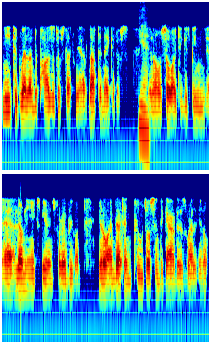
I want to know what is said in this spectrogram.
need to dwell on the positives that we have, not the negatives. Yeah. You know, so I think it's been a learning experience for everyone. You know, and that includes us in the Garda as well. You know.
